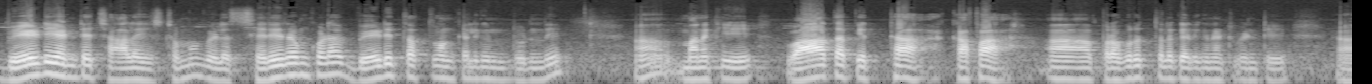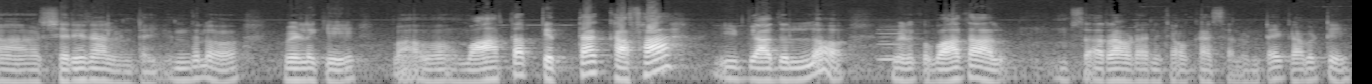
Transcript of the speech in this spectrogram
వేడి అంటే చాలా ఇష్టము. వీళ్ళ శరీరం కూడా వేడి తత్వం కలిగి ఉంటుంది. మనకి వాత పిత్త కఫ ప్రవృత్తులు కలిగినటువంటి శరీరాలు ఉంటాయి. ఇందులో వీళ్ళకి వాత పిత్త కఫ ఈ వ్యాధుల్లో వీళ్ళకి వాతాలు రావడానికి అవకాశాలు ఉంటాయి కాబట్టి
